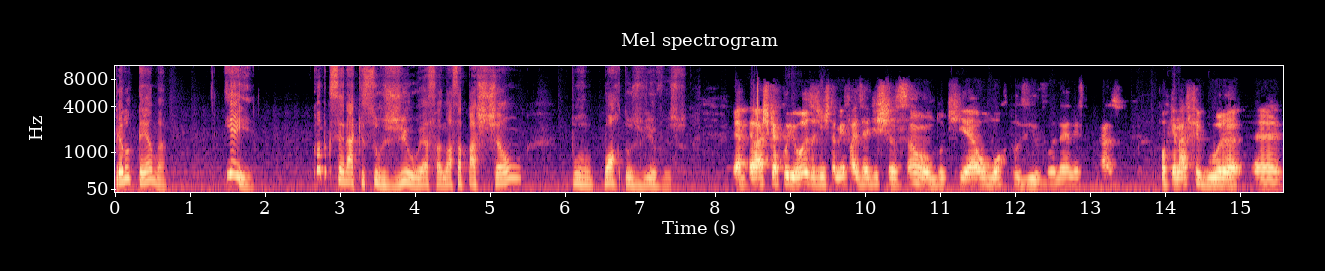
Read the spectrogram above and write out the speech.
pelo tema. E aí? Como que será que surgiu essa nossa paixão por mortos-vivos? É, eu acho que é curioso a gente também fazer a distinção do que é o morto-vivo, né, nesse caso. Porque na figura é,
